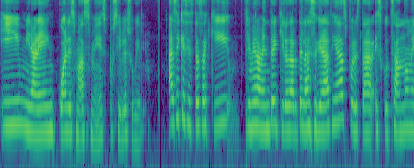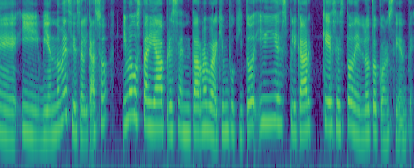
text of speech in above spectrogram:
y miraré en cuáles más me es posible subirlo. Así que si estás aquí, primeramente quiero darte las gracias por estar escuchándome y viéndome, si es el caso. Y me gustaría presentarme por aquí un poquito y explicar qué es esto del loto consciente.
